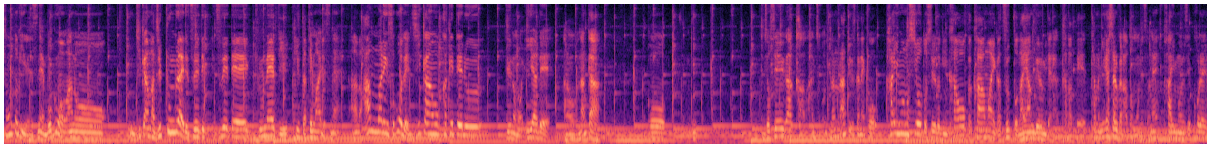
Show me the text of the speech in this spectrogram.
その時にですね僕もあの、時間まあ10分ぐらいで連れて連れてくるねって言った手前ですね。あのあんまりそこで時間をかけてるっていうのも嫌であのなんかこう女性がかななんていうんですかねこう買い物しようとしてる時に買おうか買わないかずっと悩んでるみたいな方ってたまにいらっしゃるかなと思うんですよね。買い物してこれ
